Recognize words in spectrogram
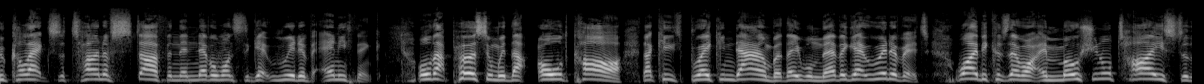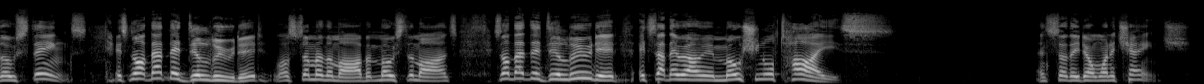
who collects a ton of stuff and then never wants to get rid of anything. Or that person with that old car that keeps breaking down, but they will never get rid of it. Why? Because there are emotional ties to those things. It's not that they're deluded. Well, some of them are, but most of them aren't. It's not that they're deluded, it's that there are emotional ties. And so they don't want to change.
